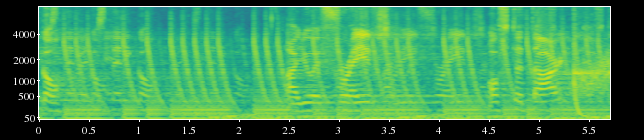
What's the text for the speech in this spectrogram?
Go. Are you afraid of the dark?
